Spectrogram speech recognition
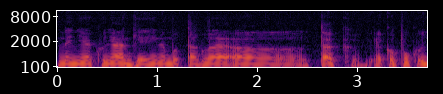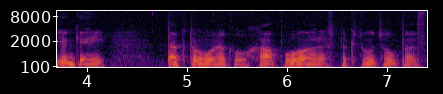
není jako nějak gay nebo takhle, uh, tak jako pokud je gay, tak to jako chápu a respektuju to úplně v,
